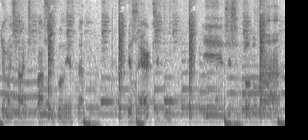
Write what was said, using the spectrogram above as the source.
que é uma história que se passa em um planeta desértico e existe toda uma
